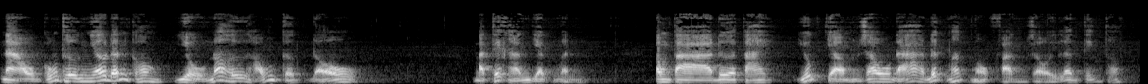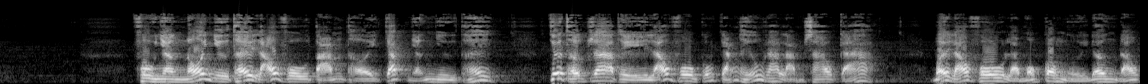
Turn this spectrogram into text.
nào cũng thương nhớ đến con, dù nó hư hỏng cực độ. Bạch Thiết Hận giật mình. Ông ta đưa tay, vuốt chòm râu đã đứt mất một phần rồi lên tiếng thốt. Phu nhân nói như thế, lão phu tạm thời chấp nhận như thế. Chứ thực ra thì lão phu cũng chẳng hiểu ra làm sao cả. Bởi lão phu là một con người đơn độc.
